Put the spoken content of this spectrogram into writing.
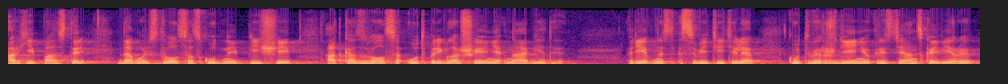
Архипастырь довольствовался скудной пищей, отказывался от приглашения на обеды. Ревность святителя к утверждению христианской веры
